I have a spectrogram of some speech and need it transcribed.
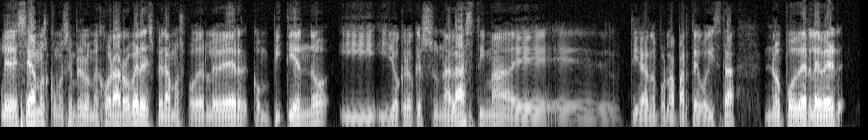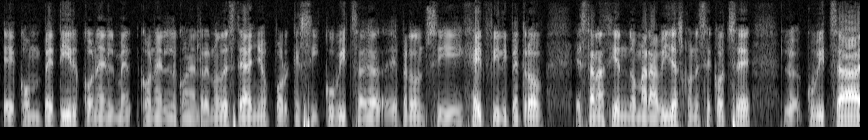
Le deseamos, como siempre, lo mejor a Robert. Esperamos poderle ver compitiendo. Y, yo creo que es una lástima, eh, eh, tirando por la parte egoísta, no poderle ver eh, competir con el, con, el, con el Renault de este año. Porque si Kubica, perdón, si Hatefield y Petrov están haciendo maravillas con ese coche, Kubica,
